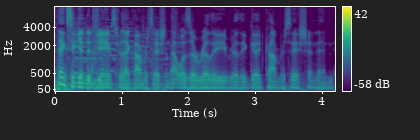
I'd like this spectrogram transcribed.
Thanks again to James for that conversation. That was a really, really good conversation. And,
